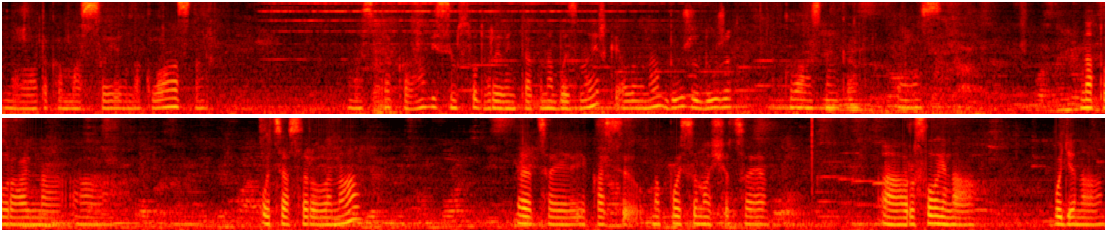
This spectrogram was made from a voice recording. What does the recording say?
але вона така масивна, класна. Ось така, 800 гривень. Так, вона без знижки, але вона дуже-дуже класненька. Ось. Натуральна а, оця сировина. Е, Це якась написано, що це а, рослина водяна.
